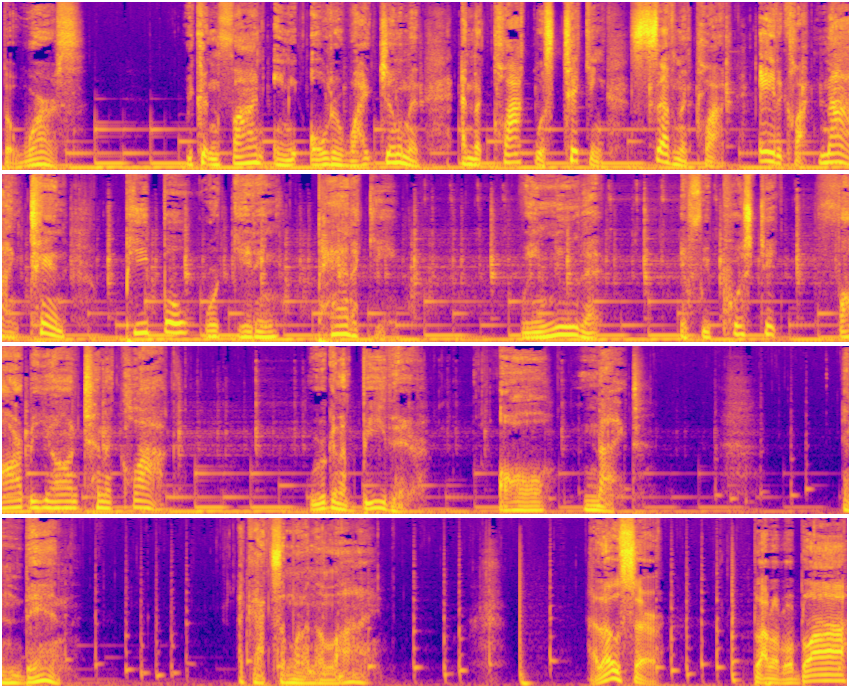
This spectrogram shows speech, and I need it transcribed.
But worse, we couldn't find any older white gentlemen, and the clock was ticking 7 o'clock, 8 o'clock, 9, 10. People were getting panicky. We knew that if we pushed it far beyond 10 o'clock, were going to be there all night. And then I got someone on the line. Hello, sir. Blah, blah, blah, blah.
